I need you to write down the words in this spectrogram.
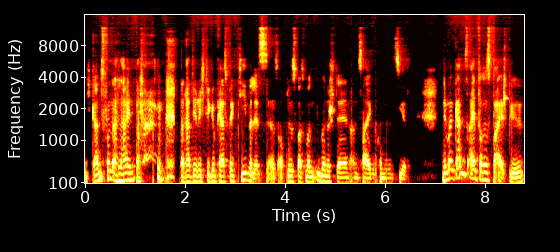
nicht ganz von allein, aber man hat die richtige Perspektive letztendlich auf das, was man über eine Stellenanzeige kommuniziert. Ich nehme mal ein ganz einfaches Beispiel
